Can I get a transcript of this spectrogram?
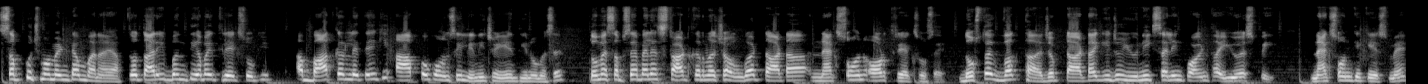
सब कुछ मोमेंटम बनाया। तो तारीफ़ बनती है भाई थ्री एक्सो की। अब बात कर लेते हैं कि आपको कौन सी लेनी चाहिए इन तीनों में से। तो मैं सबसे पहले स्टार्ट करना चाहूँगा टाटा नेक्सॉन और थ्री एक्सो से। दोस्तों, एक वक्त था जब टाटा की जो यूनिक सेलिंग पॉइंट था यूएसपी नेक्सॉन के केस में,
